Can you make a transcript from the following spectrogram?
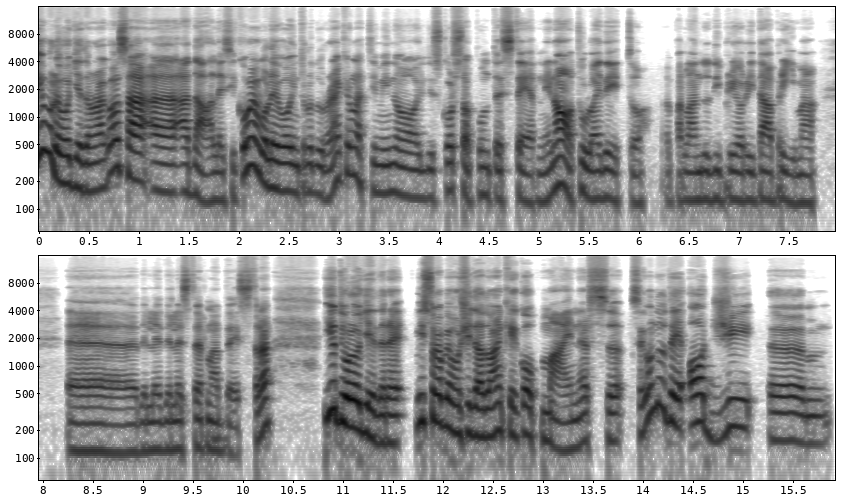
Io volevo chiedere una cosa uh, ad Ale, siccome volevo introdurre anche un attimino il discorso appunto esterni, no? Tu lo hai detto, eh, parlando di priorità prima eh, delle, dell'esterna a destra. Io ti volevo chiedere, visto che abbiamo citato anche Cop Miners, secondo te oggi ehm,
